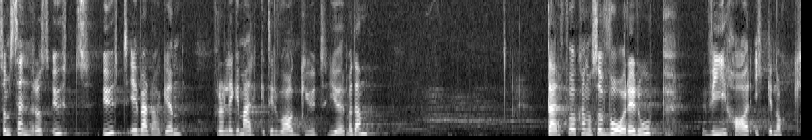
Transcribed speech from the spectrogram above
som sender oss ut, ut i hverdagen for å legge merke til hva Gud gjør med den. Derfor kan også våre rop 'Vi har ikke nok'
